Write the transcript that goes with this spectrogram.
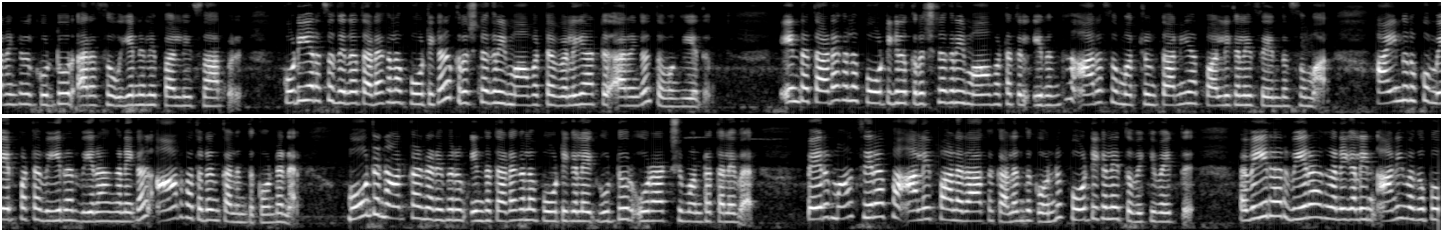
அரங்கில் குட்டூர் அரசு உயர்நிலைப் பள்ளி சார்பில் குடியரசு தின தடகள போட்டிகள் கிருஷ்ணகிரி மாவட்ட விளையாட்டு அரங்கில் துவங்கியது. இந்த தடகள போட்டியில் கிருஷ்ணகிரி மாவட்டத்தில் இருந்து அரசு மற்றும் தனியார் பள்ளிகளைச் சேர்ந்த சுமார் ஐநூறுக்கும் மேற்பட்ட வீரர் வீராங்கனைகள் ஆர்வத்துடன் கலந்து கொண்டனர். மூன்று நாட்கள் நடைபெறும் இந்த தடகள போட்டிகளை குட்டூர் ஊராட்சி மன்ற தலைவர் பெருமாள் சிறப்பு அழைப்பாளராக கலந்து கொண்டு போட்டிகளை துவக்கி வைத்து வீரர் வீராங்கனைகளின் அணிவகுப்பு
